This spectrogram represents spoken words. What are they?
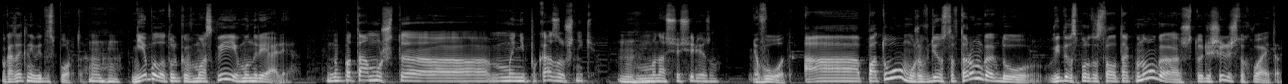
показательные виды спорта. Мгм. Не было только в Москве и в Монреале. Ну, потому что э, мы не показушники. Мгм. У нас все серьезно. Вот. А потом, уже в 92 году, видов спорта стало так много, что решили, что хватит.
